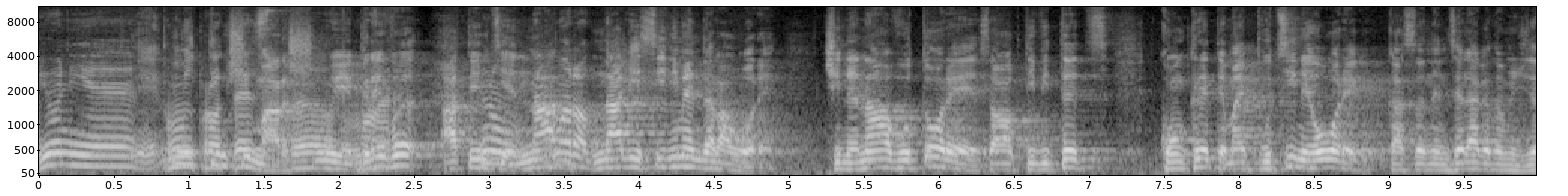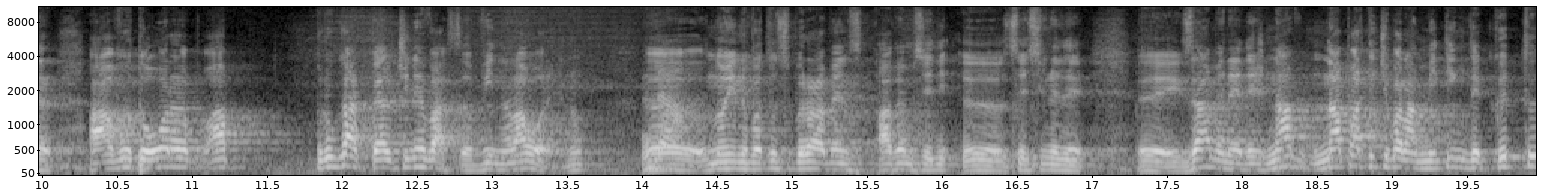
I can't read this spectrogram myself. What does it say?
iunie, E un miting protest și marș, uh, nu e mare. grevă. Atenție, Nu, n-a, mă rog, n-a lipsit nimeni de la ore. Cine n-a avut ore sau activități concrete, mai puține ore, ca să ne înțeleagă domnul inginer, a avut o oră, a rugat pe altcineva să vină la ore, nu? Da. Uh, Noi în învățământul superior avem, avem sedi- uh, sesiune de uh, examene, deci n-a, n-a participat la meeting decât uh,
